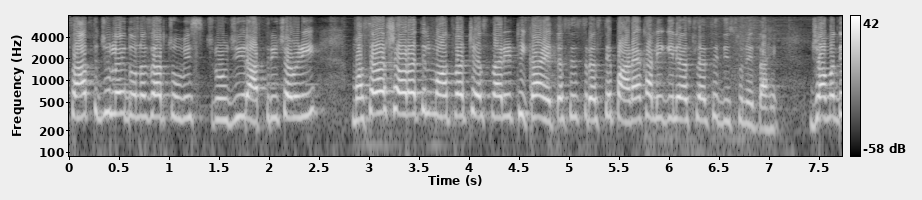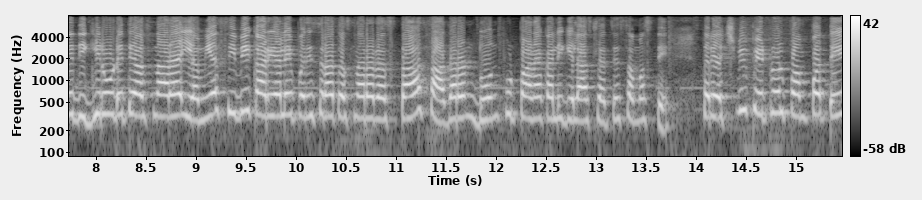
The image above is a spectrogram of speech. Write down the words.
सात जुलै दोन हजार चोवीस रोजी रात्रीच्या वेळी म्हसळा शहरातील महत्वाची असणारी ठिकाणे तसेच रस्ते पाण्याखाली गेले असल्याचे दिसून येत आहे. ज्यामध्ये दिघी रोड येथे असणाऱ्या एमएससीबी कार्यालय परिसरात असणारा रस्ता साधारण दोन फूट पाण्याखाली गेला असल्याचे समजते. तर एचपी पेट्रोल पंप ते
